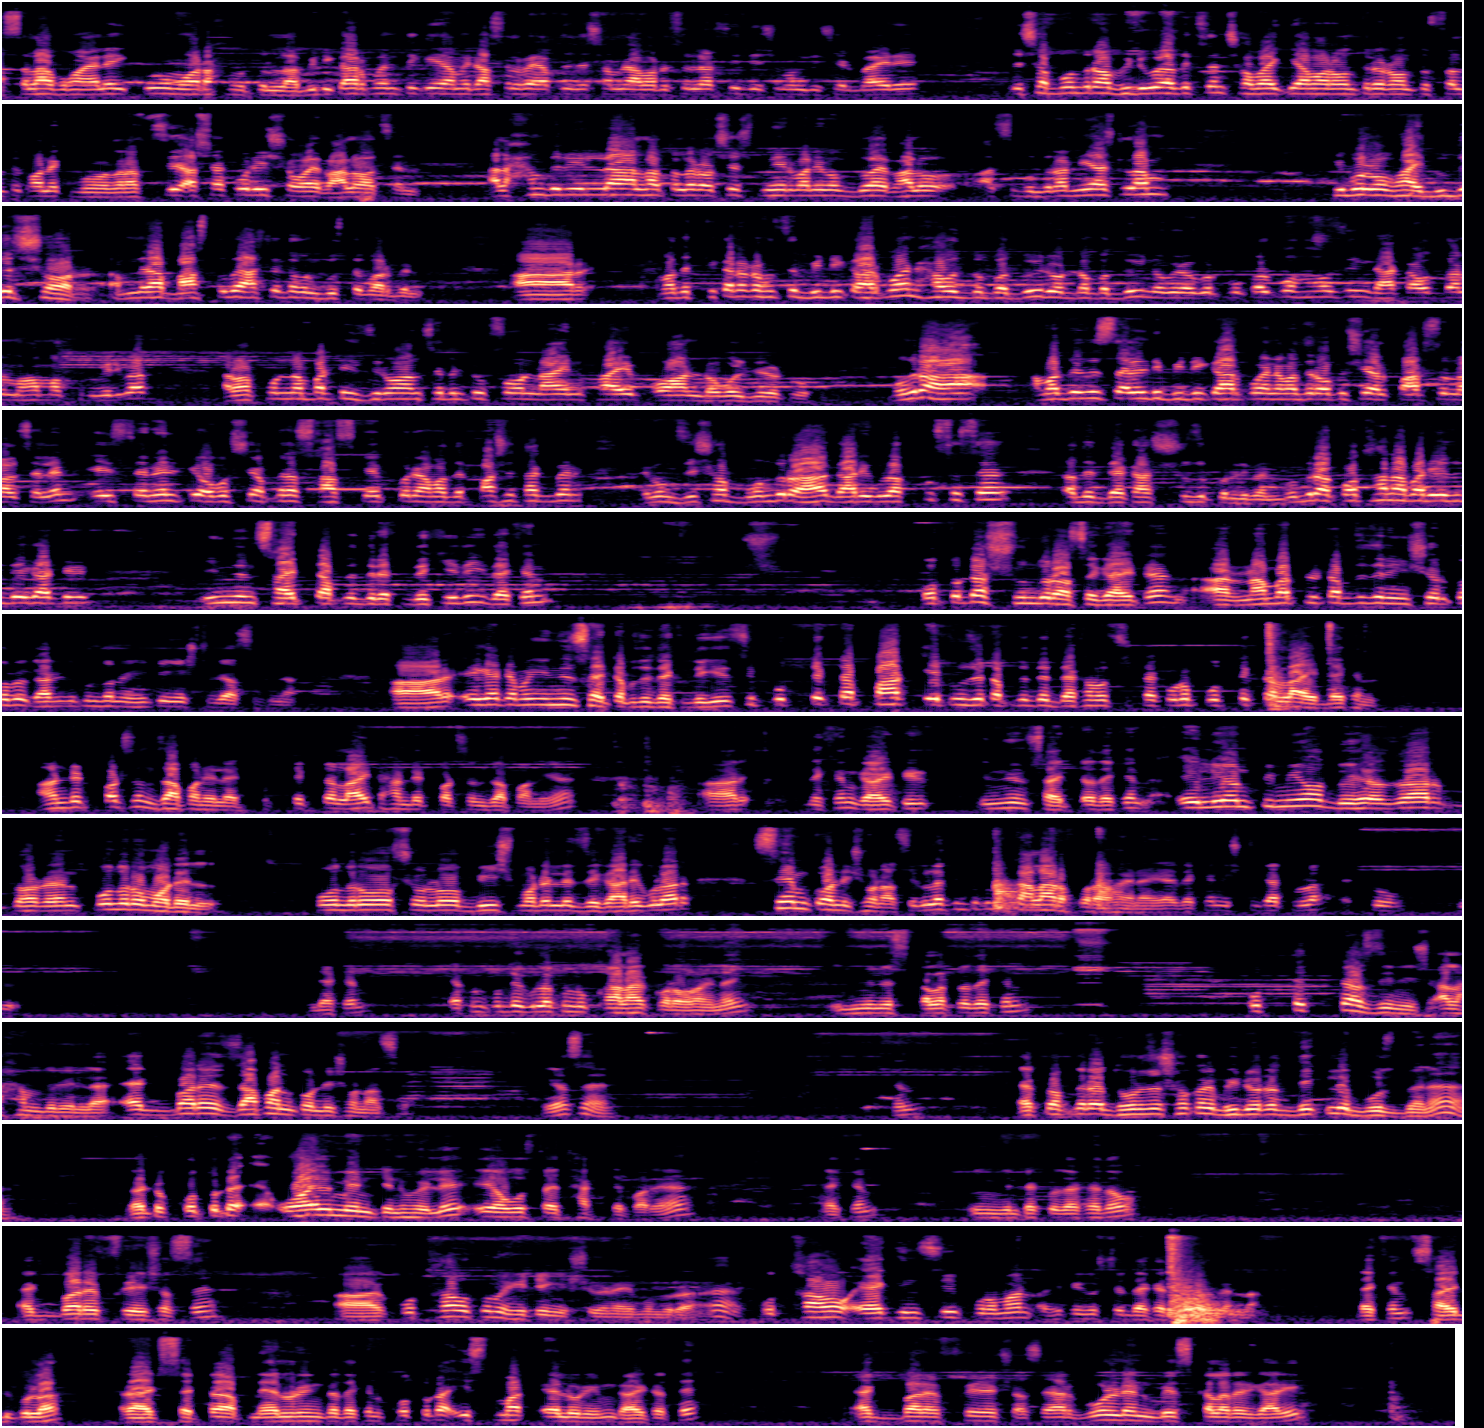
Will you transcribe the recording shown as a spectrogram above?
আসসালামু আলাইকুম রহমতুল্লাহ। BD car point থেকে আমি রাসেল ভাই আপনাদের সামনে আবার চলে আসছি দেশ এবং দেশের বাইরে। যেসব বন্ধুরা ভিডিওগুলো দেখছেন, সবাইকে আমার অন্তরের অন্তঃস্থল থেকে অনেক মনে জানাচ্ছি। আশা করি সবাই ভালো আছেন। আলহামদুলিল্লাহ, আল্লাহ তালার অশেষ মেহরবানি এবং দোয়ায় ভালো আছি। বন্ধুরা, নিয়ে আসলাম। কি বলব ভাই, দুধের স্বর। আপনারা বাস্তবে আসলে তখন বুঝতে পারবেন। আর আমাদের ঠিকানাটা হচ্ছে BD car point house number দুই, রোড নম্বর দুই, নবীনগর প্রকল্প হাউসিং ঢাকা, উদ্যান, মোহাম্মদপুর আর আমার ফোন নাম্বারটি zero one seven two four nine five one double zero two. বন্ধুরা আমাদের যে চ্যানেলটি বিডি কার পয়েন্ট আমাদের অফিসিয়াল পার্সোনাল চ্যানেল এই চ্যানেলটি অবশ্যই আপনারা সাবস্ক্রাইব করে আমাদের পাশে থাকবেন এবং যেসব বন্ধুরা গাড়িগুলো খুঁজতেছে, তাদের দেখার সুযোগ করে দিবেন। বন্ধুরা, কথা না বাড়িয়ে যদি এই গাড়িটির ইঞ্জিন সাইডটা আপনাদের একটু দেখিয়ে দিই, দেখেন। কতটা সুন্দর আছে গাড়িটা, আর নাম্বার প্লেট আপনাদের ইনশিওর করবে গাড়িতে কোন ধরনের হিটিং হিস্ট্রি আছে কিনা। আর এই গাড়িটা আমি ইঞ্জিন সাইডটা আপনাদের দেখে দেখিয়েছি প্রত্যেকটা পার্ট এ টু জেড আপনাদের দেখানোর চেষ্টা করব, প্রত্যেকটা লাইট দেখেন। হান্ড্রেড পার্সেন্ট জাপানি লাইট প্রত্যেকটা লাইট হান্ড্রেড পার্সেন্ট জাপানি হ্যাঁ? আর দেখেন গাড়িটির ইঞ্জিন সাইডটা দেখেন এলিয়ন প্রিমিও দুই হাজার, ধরেন পনেরো মডেল পনেরো, ষোলো, বিশ মডেলের যে গাড়িগুলার সেম কন্ডিশন আছে, এগুলো কিন্তু কোনো কালার করা হয় না। দেখেন স্টিকারগুলো একটু দেখেন, এখন পর্যন্ত এগুলো কোনো কালার করা হয় নাই। ইঞ্জিনের কালারটা দেখেন, প্রত্যেকটা জিনিস, আলহামদুলিল্লাহ, একবারে জাপান কন্ডিশন আছে, ঠিক আছে? একটু আপনারা ধৈর্য সহকারে ভিডিওটা দেখলে বুঝবেন হ্যাঁ? এটা কতটা অয়েল মেনটেন হইলে এই অবস্থায় থাকতে পারে হ্যাঁ? দেখেন, ইঞ্জিনটা একটু দেখা দাও। একবারে ফ্রেশ আছে। আর কোথাও কোনো হিটিং ইস্যু নাই বন্ধুরা হ্যাঁ? কোথাও এক ইঞ্চি প্রমাণ হিটিং ইস্যু দেখাতে পারবেন না। দেখেন সাইডগুলা রাইট সাইডটা আপনি এলোরিংটা দেখেন, কতটা স্মার্ট এলোরিং গাড়িটাতে। একবারে ফ্রেশ আছে। আর গোল্ডেন বেস কালারের গাড়ি,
